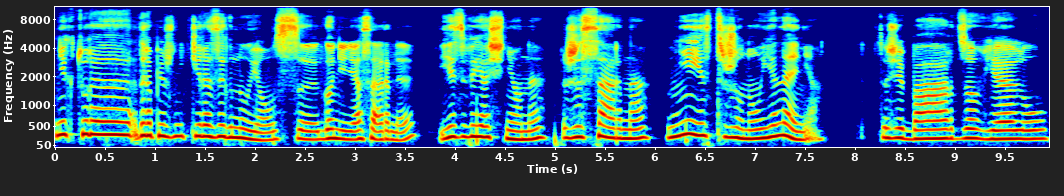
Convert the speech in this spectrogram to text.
niektóre drapieżniki rezygnują z gonienia sarny. Jest wyjaśnione, że sarna nie jest żoną jelenia. To się bardzo wielu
